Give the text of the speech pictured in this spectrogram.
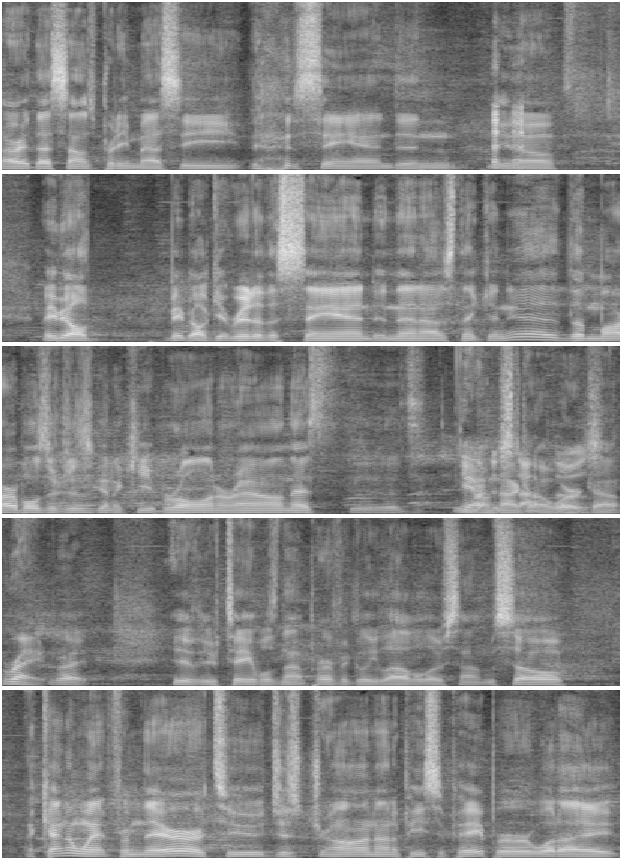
all right, that sounds pretty messy, sand, and you know, maybe I'll maybe I'll get rid of the sand. And then I was thinking, yeah, the marbles are just going to keep rolling around. That's, that's you Yeah. know, not going to work out. Right. Right. If your table's not perfectly level or something. So I kind of went from there to just drawing on a piece of paper what I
